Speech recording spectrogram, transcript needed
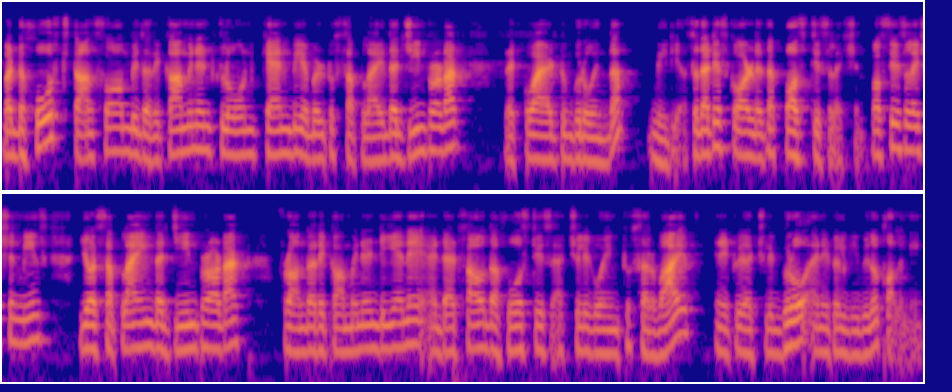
but the host transformed with the recombinant clone can be able to supply the gene product required to grow in the media. So, that is called as a positive selection. Positive selection means you are supplying the gene product from the recombinant DNA and that is how the host is actually going to survive and it will actually grow and it will give you the colony.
